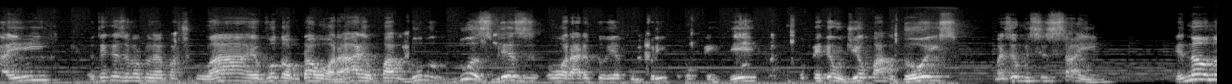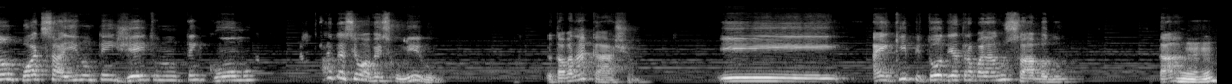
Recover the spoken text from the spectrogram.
sair, eu tenho que resolver um problema particular, eu vou dobrar o horário, eu pago duas vezes o horário que eu ia cumprir, eu vou perder. Vou perder um dia, eu pago dois, mas eu preciso sair. Ele, não, não pode sair, não tem jeito, não tem como. Aconteceu uma vez comigo, eu estava na caixa e a equipe toda ia trabalhar no sábado, tá? Uhum.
